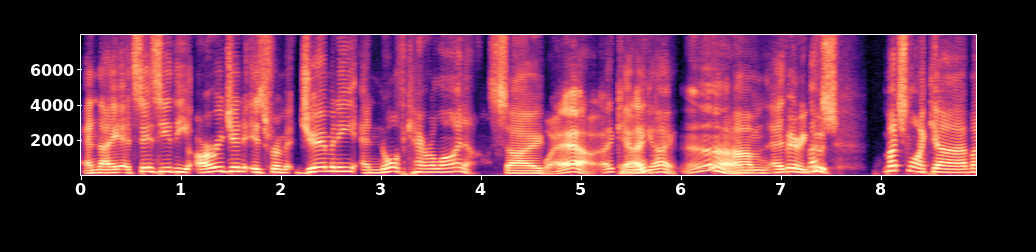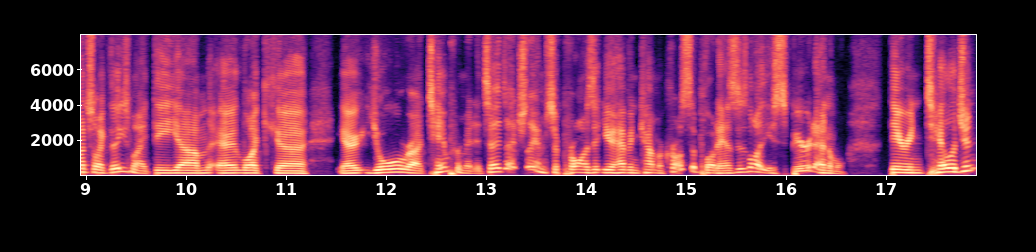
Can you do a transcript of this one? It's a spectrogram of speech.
and they it says here the origin is from Germany and North Carolina. So Wow. Okay. there we go. Ah, Um, very good. Much, like uh, much like these, mate. The um, uh, like uh, you know your uh, temperament. It's, it's actually I'm surprised that you haven't come across the plot houses like your spirit animal. They're intelligent.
